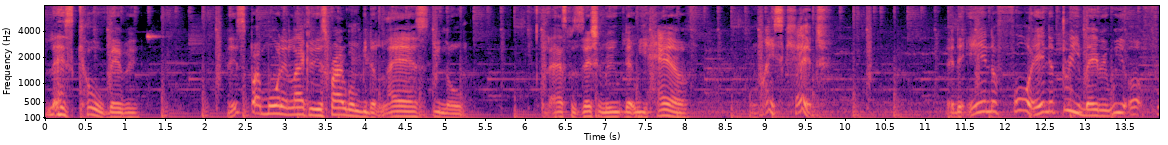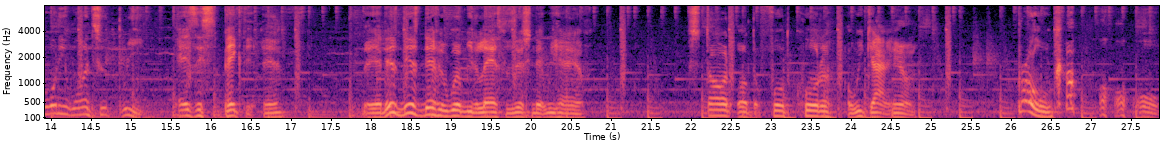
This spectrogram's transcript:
Let's go, baby. This is probably more than likely, it's probably to be the last, you know, last possession we, that we have. Nice catch. At the end of four, end of three, baby, we up 41 to 3 as expected, man. Yeah, this this definitely will be the last position that we have. Start of the fourth quarter. Oh, we got him. Bro, come on.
